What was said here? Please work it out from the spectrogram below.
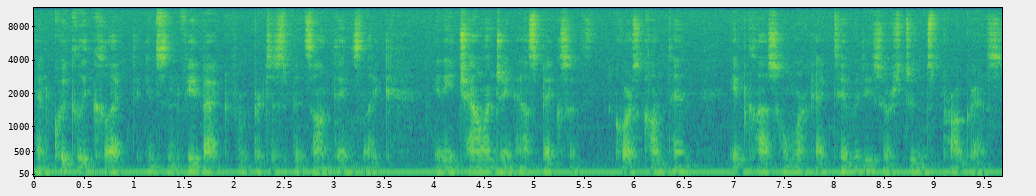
and quickly collect instant feedback from participants on things like any challenging aspects of course content, in-class homework activities, or students' progress.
